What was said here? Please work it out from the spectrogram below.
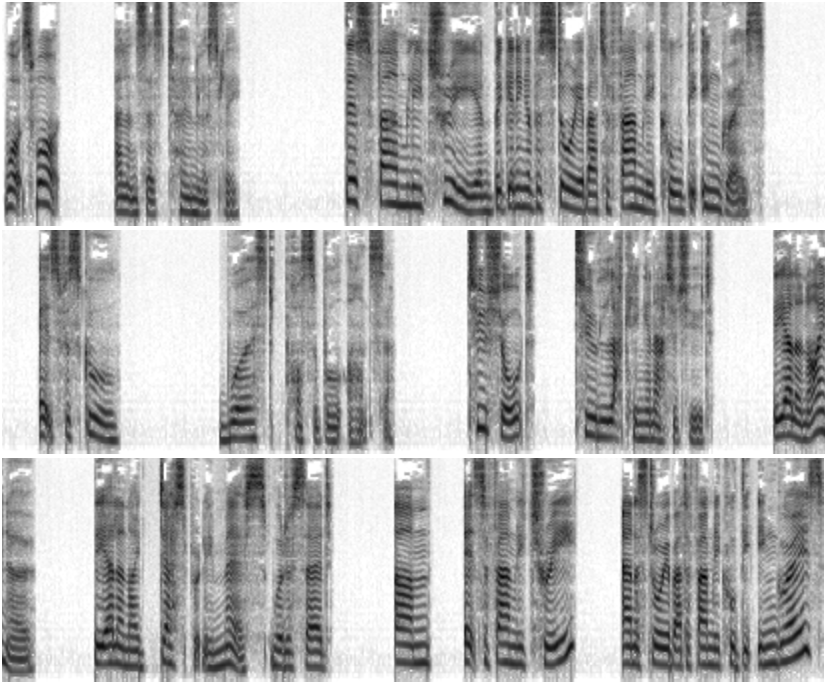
What's what? Ellen says tonelessly. This family tree and beginning of a story about a family called the Ingrays. It's for school. Worst possible answer. Too short, too lacking in attitude. The Ellen I know, the Ellen I desperately miss, would have said, Um, it's a family tree, and a story about a family called the Ingrays?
